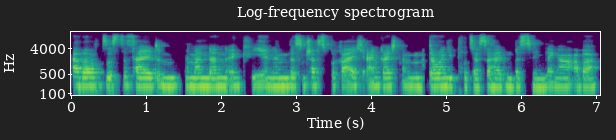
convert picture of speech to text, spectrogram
Aber so ist es halt, ähm, wenn man dann irgendwie in einem Wissenschaftsbereich einreicht, dann dauern die Prozesse halt ein bisschen länger. Aber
